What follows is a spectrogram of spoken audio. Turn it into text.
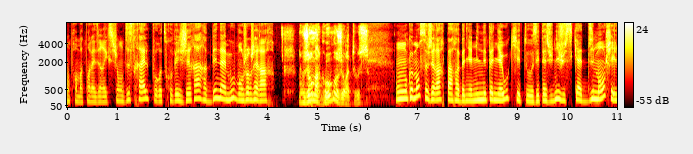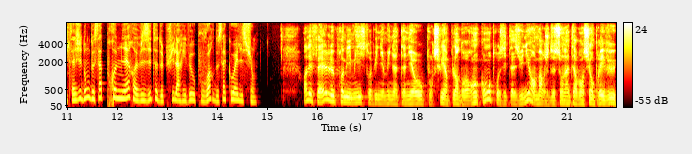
On prend maintenant la direction d'Israël pour retrouver Gérard Benamou. Bonjour Gérard. Bonjour Margot, bonjour à tous. On commence Gérard par Benjamin Netanyahou qui est aux États-Unis jusqu'à dimanche et il s'agit donc de sa première visite depuis l'arrivée au pouvoir de sa coalition. En effet, le Premier ministre Benjamin Netanyahu poursuit un plan de rencontre aux États-Unis en marge de son intervention prévue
